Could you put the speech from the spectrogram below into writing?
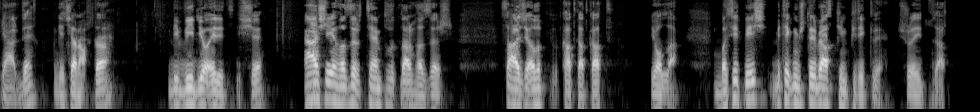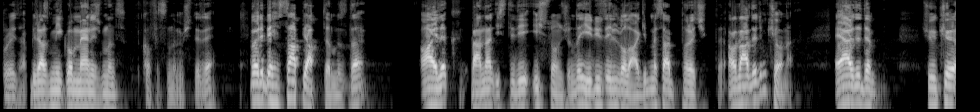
geldi geçen hafta. Bir video edit işi. Her şey hazır. Template'lar hazır. Sadece alıp kat kat kat yolla. Basit bir iş. Bir tek müşteri biraz pimpirikli. Şurayı düzelt, burayı da. Biraz mikro management kafasında müşteri. Böyle bir hesap yaptığımızda aylık benden istediği iş sonucunda 750 dolar gibi mesela bir para çıktı. Ama ben dedim ki ona eğer dedim çünkü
